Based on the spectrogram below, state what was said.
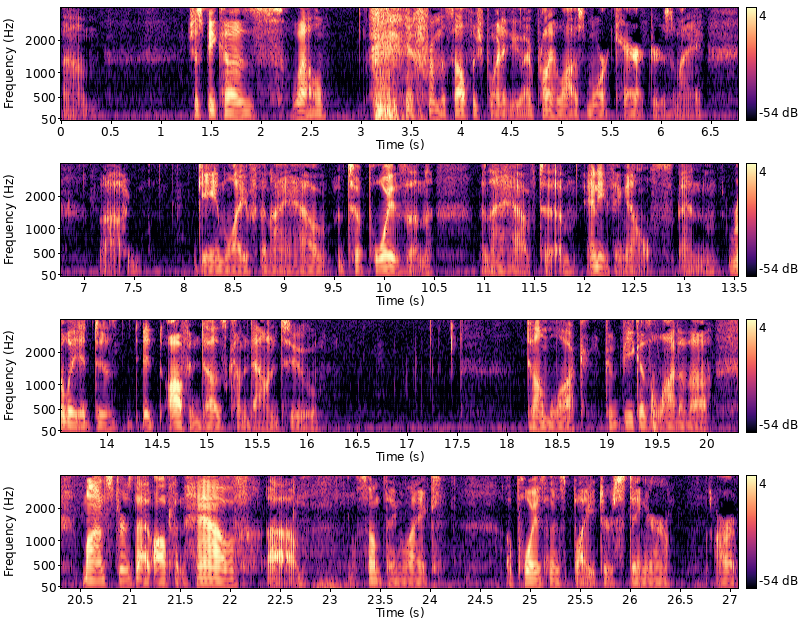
um, just because, well, from a selfish point of view, I've probably lost more characters in my uh, game life than I have to poison than I have to anything else. And really, it does. It often does come down to dumb luck, Could because a lot of the monsters that often have um, something like a poisonous bite or stinger are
